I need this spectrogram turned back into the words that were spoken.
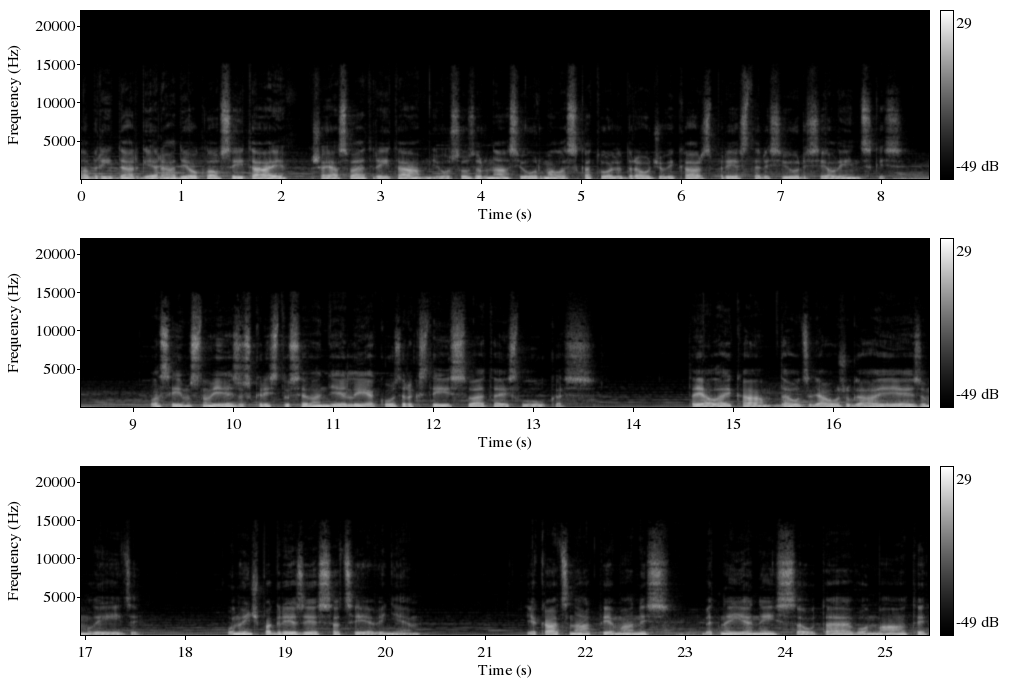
Labrīt, darbie radioklausītāji! Šajā svētkrītā jūs uzrunās Jūrmālas katoļu draugu vikārs priesteris Juris Jelinskis. Lasījums no Jēzus Kristus evanģēlija, ko uzrakstījis Svētais Lūkas. Tajā laikā daudz ļaužu gāja Jēzum līdzi, un viņš pagriezies sacīja viņiem: Ja kāds nāk pie manis, bet neienīs savu tēvu un māti,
